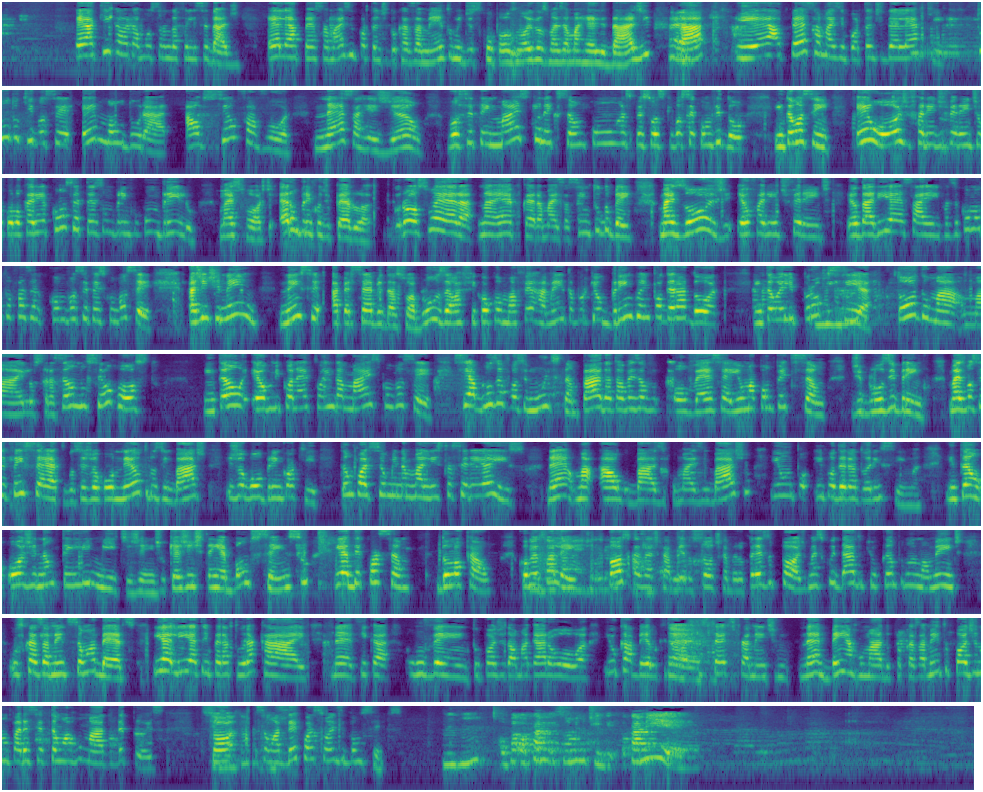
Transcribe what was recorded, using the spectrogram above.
É aqui que ela está mostrando a felicidade. Ela é a peça mais importante do casamento, me desculpa aos noivos, mas é uma realidade, é. tá? É. E é a peça mais importante dela é aqui. Tudo que você emoldurar ao seu favor nessa região, você tem mais conexão com as pessoas que você convidou. Então, assim, eu hoje faria diferente. Eu colocaria com certeza um brinco com um brilho mais forte. Era um brinco de pérola grosso? Era. Na época era mais assim, tudo bem. Mas hoje eu faria diferente. Eu daria essa ênfase, como eu tô fazendo, como você fez com você. A gente nem, nem se apercebe da sua blusa, ela ficou como uma ferramenta porque o brinco é empoderador. Então, ele propicia toda uma, uma ilustração no seu rosto. Então, eu me conecto ainda mais com você. Se a blusa fosse muito estampada, talvez houvesse aí uma competição de blusa e brinco. Mas você fez certo, você jogou neutros embaixo e jogou o brinco aqui. Então, pode ser um minimalista, seria isso, né? Uma, algo básico mais embaixo e um empoderador em cima. Então, hoje não tem limite, gente. O que a gente tem é bom senso e adequação do local. Como Exatamente. eu falei, posso casar de cabelo solto, de cabelo preso? Pode, mas cuidado que o campo normalmente os casamentos são abertos e ali a temperatura cai, né? Fica um vento, pode dar uma garoa e o cabelo que está é. esteticamente, né, bem arrumado para o casamento pode não parecer tão arrumado depois. Só Exatamente. são adequações e bom senso. Uhum. O, o Cam... Só um minutinho. O Camila.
